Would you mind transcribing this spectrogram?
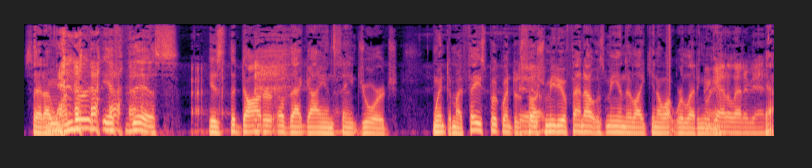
said, I wonder if this is the daughter of that guy in St. George. Went to my Facebook, went to the Yeah. social media, found out it was me, and they're like, you know what, we're letting you. We in. gotta let him in. Yeah.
